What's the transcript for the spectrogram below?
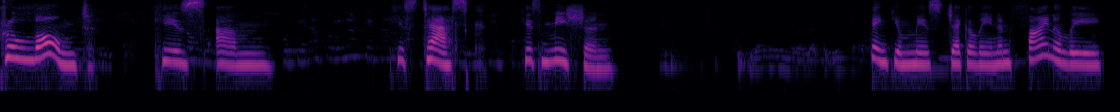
prolonged his um, his task, his mission. Thank you, Miss Jacqueline. And finally,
